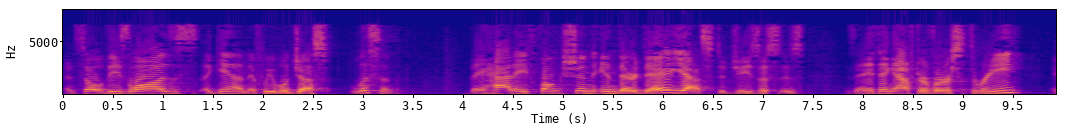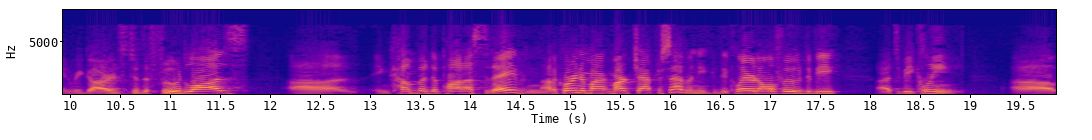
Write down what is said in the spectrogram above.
And so these laws, again, if we will just listen, they had a function in their day. Yes, did Jesus, is, is anything after verse 3 in regards to the food laws uh, incumbent upon us today? Not according to Mark, Mark, chapter 7. He declared all food to be, uh, to be clean. Uh,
